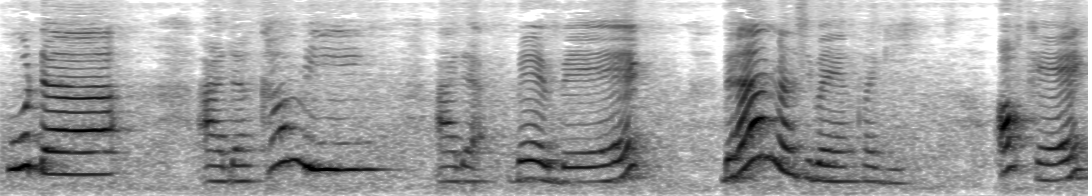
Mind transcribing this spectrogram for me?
kuda, ada kambing, ada bebek, dan masih banyak lagi. Oke,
